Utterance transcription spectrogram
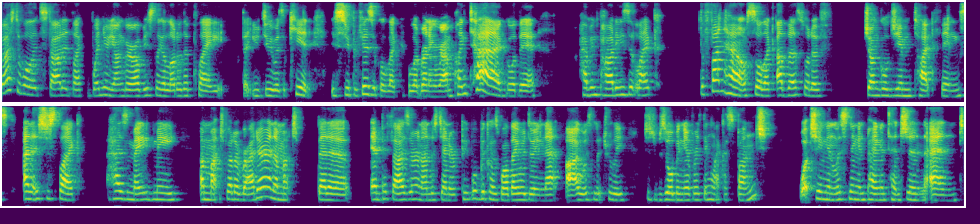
First of all, it started like when you're younger, obviously, a lot of the play that you do as a kid is super physical. Like people are running around playing tag or they're having parties at like the fun house or like other sort of jungle gym type things. And it's just like has made me a much better writer and a much better empathizer and understander of people because while they were doing that, I was literally just absorbing everything like a sponge, watching and listening and paying attention and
